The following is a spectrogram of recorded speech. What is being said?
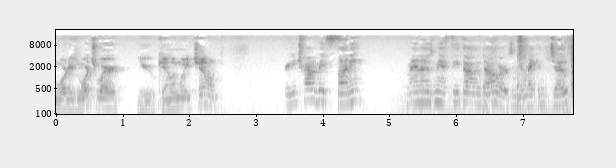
Morty's mortuary. You kill him, we chill him. Are you trying to be funny? Man owes me a few thousand dollars and you're making jokes?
